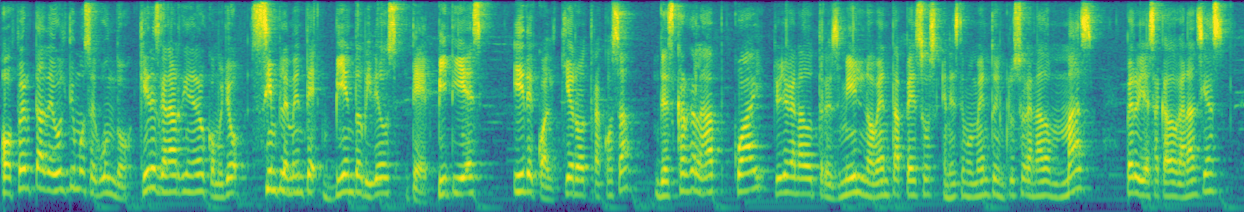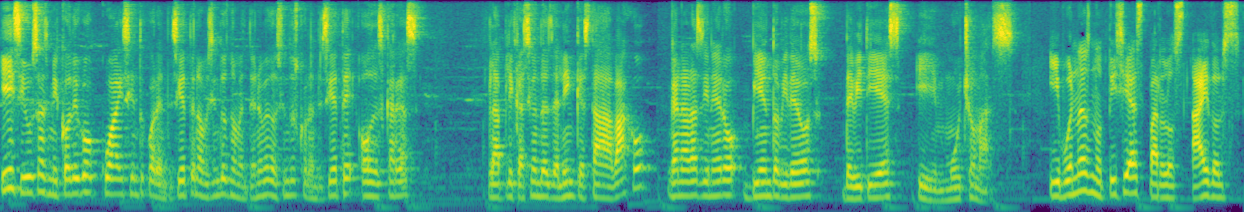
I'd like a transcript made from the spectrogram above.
Oferta de último segundo. ¿Quieres ganar dinero como yo simplemente viendo videos de BTS y de cualquier otra cosa? Descarga la app Kwai. Yo ya he ganado 3.090 pesos en este momento, incluso he ganado más pero ya he sacado ganancias. Y si usas mi código Kwai 147 999 247 o descargas la aplicación desde el link que está abajo, ganarás dinero viendo videos de BTS y mucho más. Y buenas noticias para los idols.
